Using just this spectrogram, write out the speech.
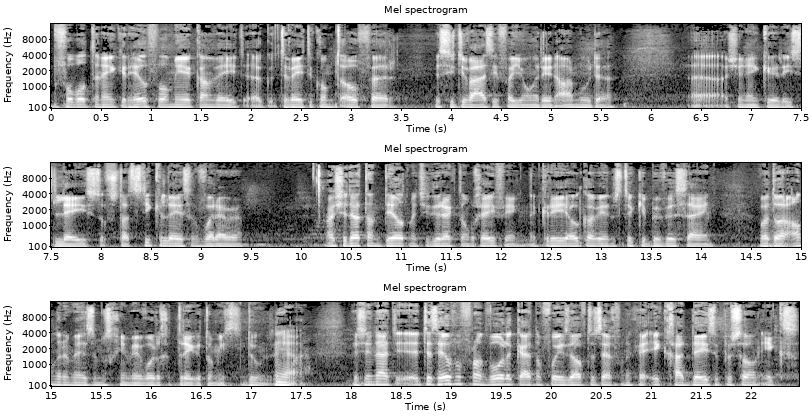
bijvoorbeeld in één keer heel veel meer kan weten, te weten komt over de situatie van jongeren in armoede. eh, als je in één keer iets leest of statistieken leest of whatever. Als je dat dan deelt met je directe omgeving, dan creëer je ook alweer een stukje bewustzijn. Waardoor andere mensen misschien weer worden getriggerd om iets te doen. Zeg Ja. maar. Dus inderdaad, het is heel veel verantwoordelijkheid om voor jezelf te zeggen van... oké, ik ga deze persoon X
